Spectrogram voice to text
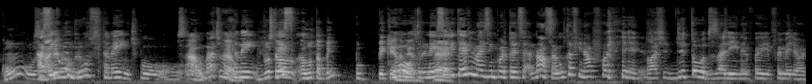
com os Assim como o Bruce também, tipo. Ah, o Batman é, também. O Bruce tem uma, uma luta bem pequena no outro, nem né? é. se ele teve mais importância. Nossa, a luta final foi, eu acho, de todos ali, né? Foi, foi melhor.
